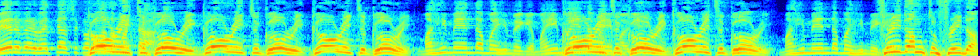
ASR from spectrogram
ಬೇರೆ ಬೇರೆ ವ್ಯತ್ಯಾಸ Glory to glory, glory to glory, glory to glory, ಮಹಿಮೆಯಿಂದ ಮಹಿಮೆಗೆ ಮಹಿಮೆಯಿಂದ glory to ಮಹಿಮೆಗೆ. glory, glory to glory, ಮಹಿಮೆಯಿಂದ ಮಹಿಮೆಗೆ freedom to freedom,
